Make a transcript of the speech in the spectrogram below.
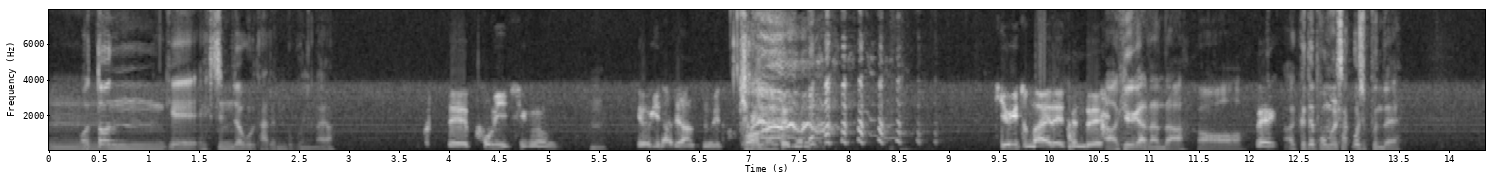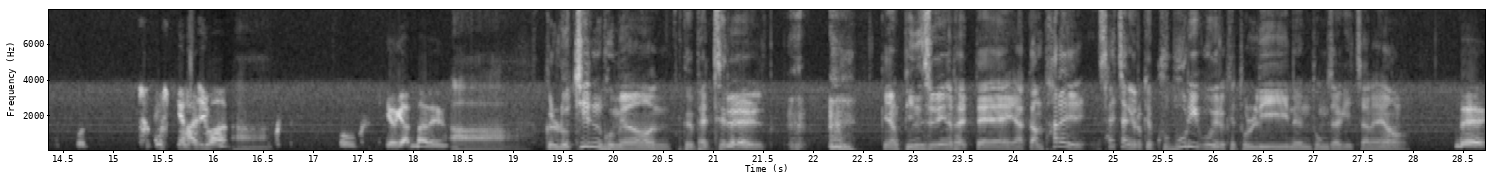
음. 어떤 게 핵심적으로 다른 부분인가요? 그때 폼이 지금 음. 기억이 나질 않습니다. 기억이 나- 그때는 기억이 좀 나야 될 텐데. 아 기억이 안 난다. 어. 네, 아, 그때 폼을 찾고 싶은데. 찾고 싶긴 하지만 아, 어, 그 기억이 안 나네요. 아, 그 루틴 보면 그 배트를 그냥 빈 스윙을 할 때 약간 팔을 살짝 이렇게 구부리고 이렇게 돌리는 동작이 있잖아요. 네,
